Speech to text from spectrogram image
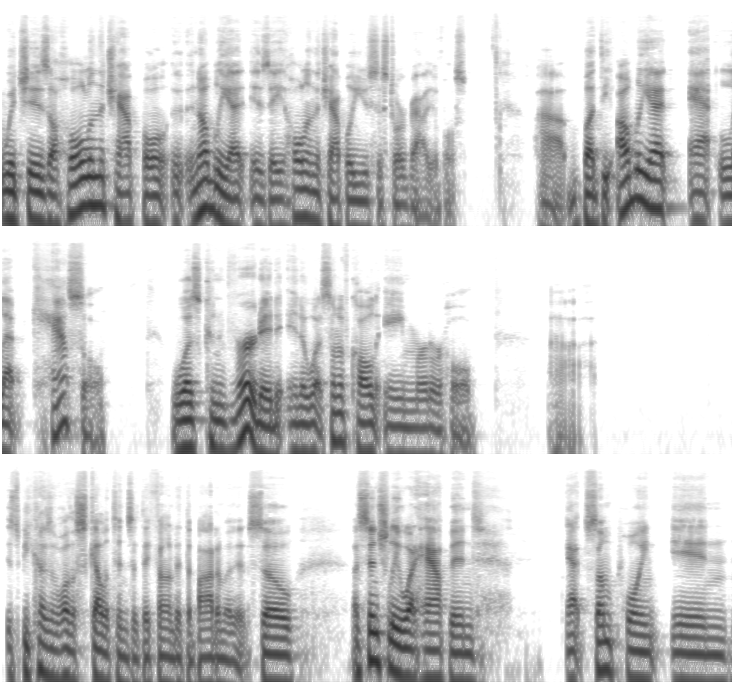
which is a hole in the chapel. An oubliette is a hole in the chapel used to store valuables. Uh, but the oubliette at Leap Castle was converted into what some have called a murder hole. Uh, it's because of all the skeletons that they found at the bottom of it. So essentially, what happened at some point in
